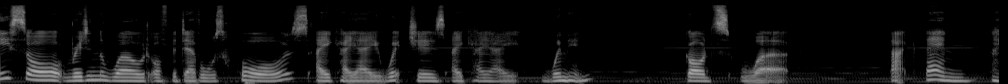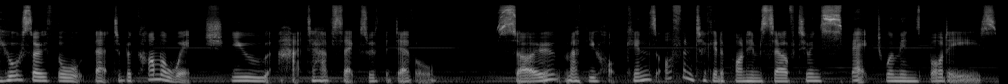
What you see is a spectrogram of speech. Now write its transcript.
He saw in the world of the devil's whores, aka witches, aka women, God's work. Back then, they also thought that to become a witch, you had to have sex with the devil. So, Matthew Hopkins often took it upon himself to inspect women's bodies,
